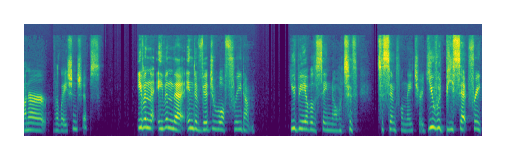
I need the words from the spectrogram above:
on our relationships? Even the, even the individual freedom. You'd be able to say no to, to sinful nature. You would be set free.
